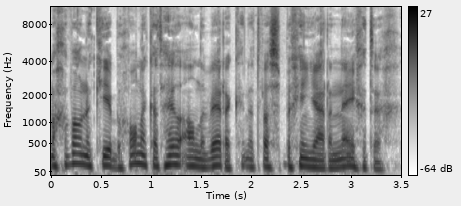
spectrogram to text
maar gewoon een keer begonnen. Ik had heel ander werk. En dat was begin jaren negentig.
